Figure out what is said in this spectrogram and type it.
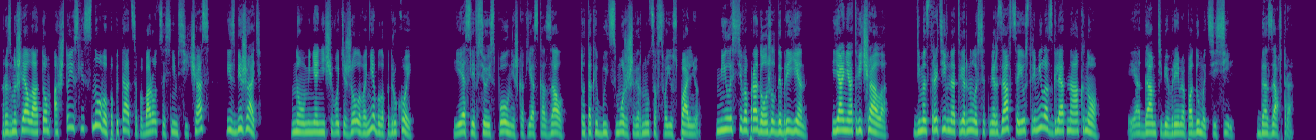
Размышляла о том, а что если снова попытаться побороться с ним сейчас и сбежать? Но у меня ничего тяжелого не было под рукой. Если все исполнишь, как я сказал, то так и быть сможешь вернуться в свою спальню. Милостиво продолжил Дебриен. Я не отвечала. Демонстративно отвернулась от мерзавца и устремила взгляд на окно. «Я дам тебе время подумать, Сесиль. До завтра.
